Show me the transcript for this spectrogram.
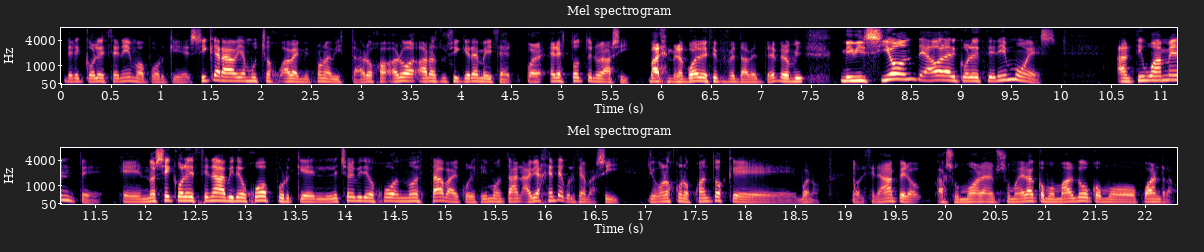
del coleccionismo, porque sí que ahora había muchos. A ver, mi forma de vista. Ahora, ahora, tú, si quieres, me dices, pues eres tonto y no es así. Vale, me lo puedes decir perfectamente, ¿eh? pero mi, mi visión de ahora del coleccionismo es. Antiguamente eh, no se coleccionaba videojuegos porque el hecho del videojuego no estaba el coleccionismo tan. Había gente que coleccionaba, sí. Yo conozco unos cuantos que, bueno, coleccionaban, pero a su, a su manera, como Maldo como Juanra.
